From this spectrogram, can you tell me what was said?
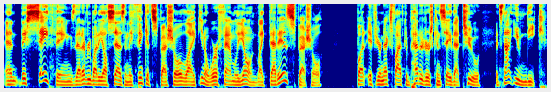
and they say things that everybody else says and they think it's special like you know we're family owned like that is special. But if your next five competitors can say that too it's not unique.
